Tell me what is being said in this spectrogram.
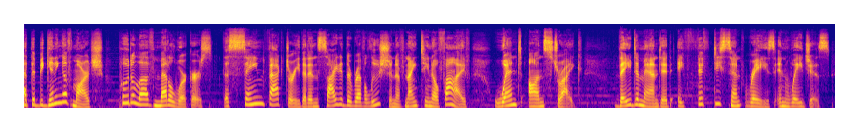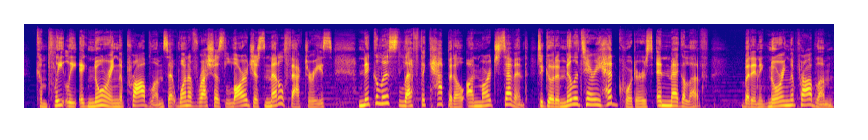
At the beginning of March, Putilov Metalworkers, the same factory that incited the revolution of 1905, went on strike. They demanded a 50 cent raise in wages. Completely ignoring the problems at one of Russia's largest metal factories, Nicholas left the capital on March 7th to go to military headquarters in Mogilev. But in ignoring the problem,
